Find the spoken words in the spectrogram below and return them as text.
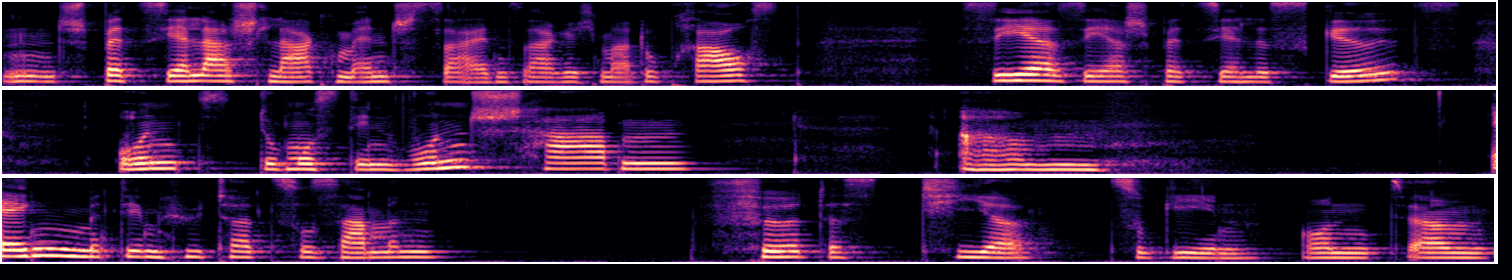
ein spezieller Schlagmensch sein, sage ich mal. Du brauchst sehr, sehr spezielle Skills und du musst den Wunsch haben, ähm, eng mit dem Hüter zusammen für das Tier zu gehen. Und ähm,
